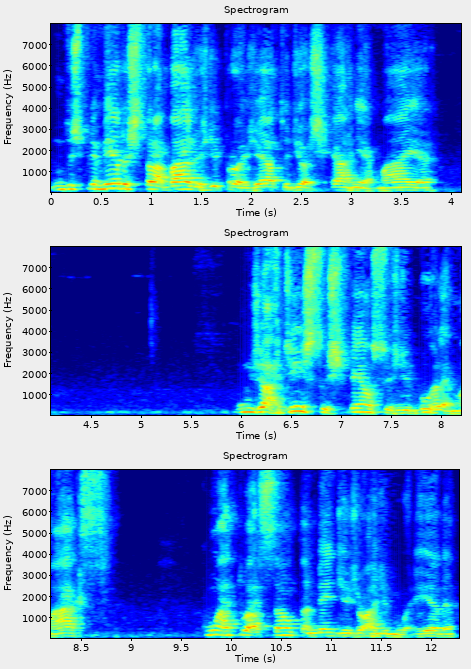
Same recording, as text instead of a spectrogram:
um dos primeiros trabalhos de projeto de Oscar Niemeyer, um Jardins Suspensos de Burle Marx, com a atuação também de Jorge Moreira.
